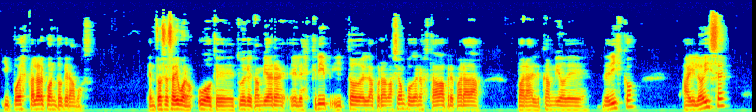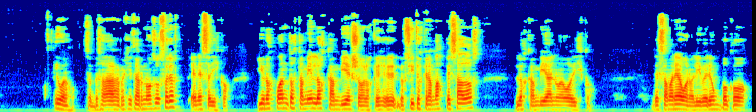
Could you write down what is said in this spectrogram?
y puede escalar cuanto queramos. Entonces ahí bueno, hubo que tuve que cambiar el script y toda la programación porque no estaba preparada para el cambio de disco. Ahí lo hice. Y bueno, se empezaron a registrar nuevos usuarios en ese disco. Y unos cuantos también los cambié yo. Los, que, los sitios que eran más pesados los cambié al nuevo disco. De esa manera, bueno, liberé un poco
